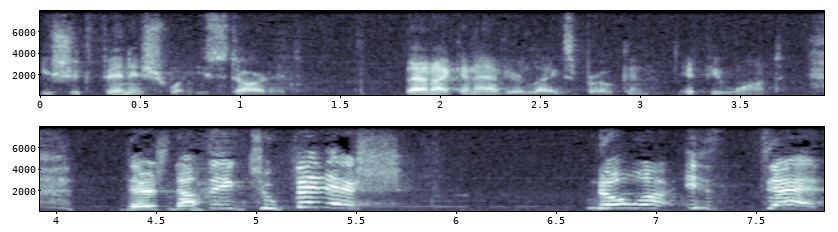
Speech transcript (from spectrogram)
You should finish what you started. Then I can have your legs broken, if you want. There's nothing to finish! Noah is dead!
